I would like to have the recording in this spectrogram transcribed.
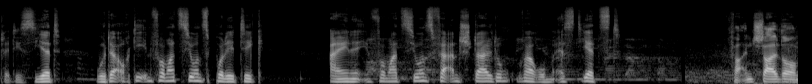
Kritisiert wurde auch die Informationspolitik. Eine Informationsveranstaltung, warum erst jetzt? Veranstalter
